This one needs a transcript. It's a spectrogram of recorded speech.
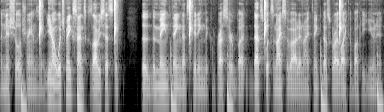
initial transients, you know, which makes sense because obviously that's the, the the main thing that's hitting the compressor. But that's what's nice about it, and I think that's what I like about the unit.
